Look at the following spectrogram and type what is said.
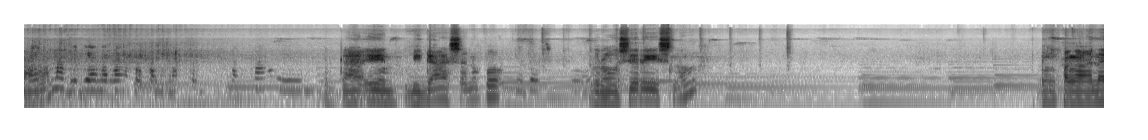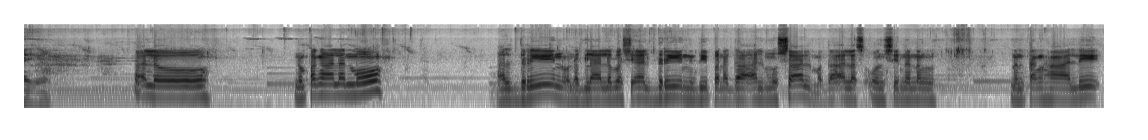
Ha? mabigyan na lang po kami ng pagkain. Pagkain, bigas, ano po? Bigas po. Groceries, no? Yung panganay, oh. Hello? Anong pangalan mo? Aldrin. O, naglalabas si Aldrin. Hindi pa nag-aalmusal. Mag-aalas 11 na ng, ng tanghali.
